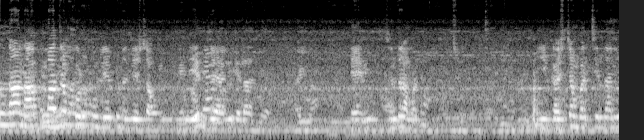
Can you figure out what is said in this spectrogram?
ఉన్నా నాకు మాత్రం కొడుకు లేకుండా చేశావు. నేను ఏం చేయాలి? ఎలా చేయాలి? అయినా. దేవి ఈ కష్టం వచ్చిందని.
